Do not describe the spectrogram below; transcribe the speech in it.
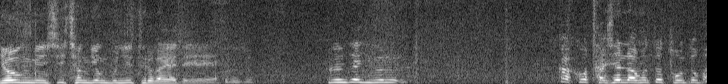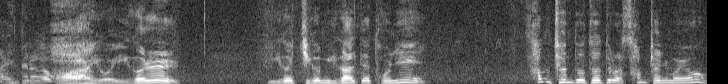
영민 씨, 정경분이 들어가야 돼. 그러죠. 그런데 이걸 깎고 다시 하려면 또 돈도 많이 들어가고. 아이고 이걸 이거 지금 이거 할 때 돈이 3천도 더 들어 3천이 뭐요?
